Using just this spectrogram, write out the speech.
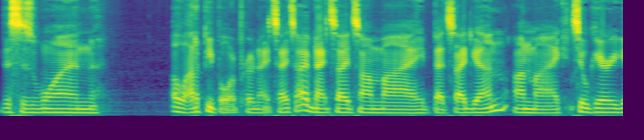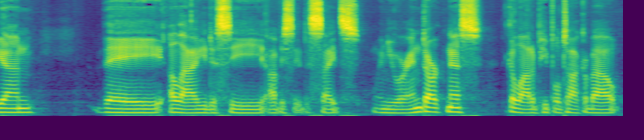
This is one a lot of people are pro night sights. I have night sights on my bedside gun, on my concealed carry gun. They allow you to see obviously the sights when you are in darkness. I think a lot of people talk about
